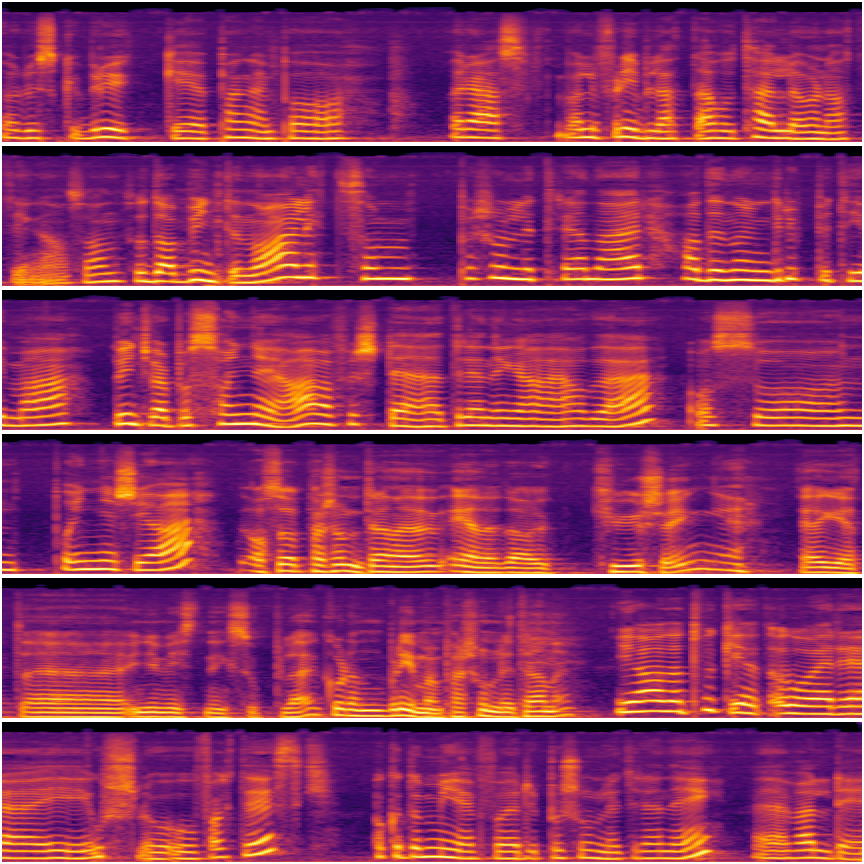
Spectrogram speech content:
når du skulle bruke pengene på å reise, eller flybilletter, hotellovernattinger og sånn. Så da begynte jeg nå litt som personlig trener. Hadde noen gruppetimer. Begynte vel på Sandøya, var første treninga jeg hadde. Og så på innersida. Altså Personlig trener, er det da kursing? Eget eh, undervisningsopplegg? Hvordan blir man personlig trener? Ja, da tok jeg et år eh, i Oslo, faktisk. Akademiet for personlig trening. Eh, Veldig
